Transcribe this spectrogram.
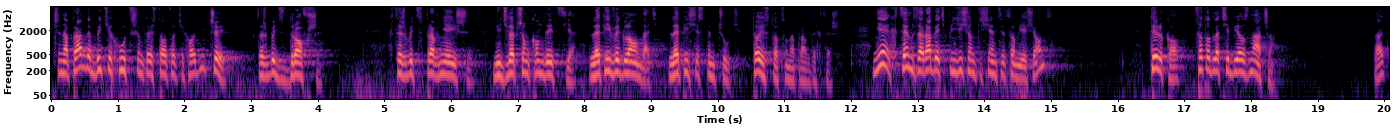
Czy naprawdę bycie chudszym to jest to, o co ci chodzi? Czy chcesz być zdrowszy? Chcesz być sprawniejszy, mieć lepszą kondycję, lepiej wyglądać, lepiej się z tym czuć. To jest to, co naprawdę chcesz. Nie chcę zarabiać 50 tysięcy co miesiąc, tylko, co to dla ciebie oznacza? Tak?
